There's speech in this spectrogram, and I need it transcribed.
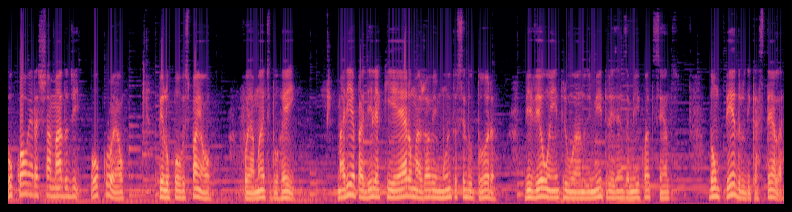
o qual era chamado de O Cruel pelo povo espanhol. Foi amante do rei. Maria Padilha, que era uma jovem muito sedutora, viveu entre o ano de 1300 a 1400. Dom Pedro de Castela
